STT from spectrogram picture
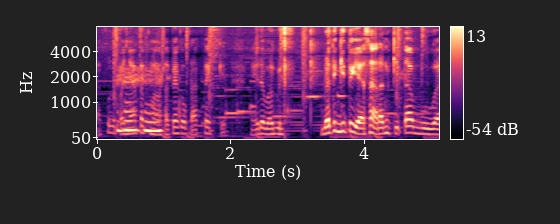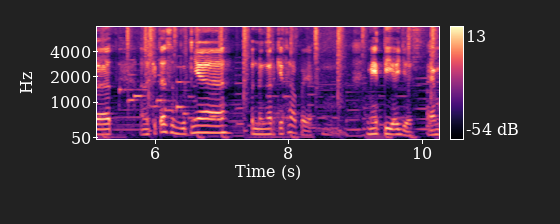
Aku lupa Mhm. nyatet malah tapi aku praktekin ya udah bagus. Berarti gitu ya saran kita buat eh, kita sebutnya pendengar kita apa ya? Hmm, Meti aja. M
